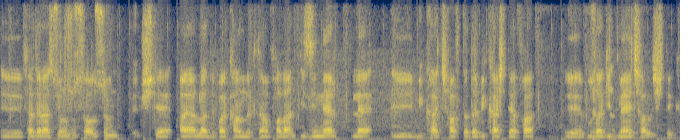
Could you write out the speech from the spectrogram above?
eee, federasyonumuz sağ olsun, işte ayarladı bakanlıktan falan izinlerle, eee, birkaç haftada birkaç defa, Hı buza hı. gitmeye çalıştık.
